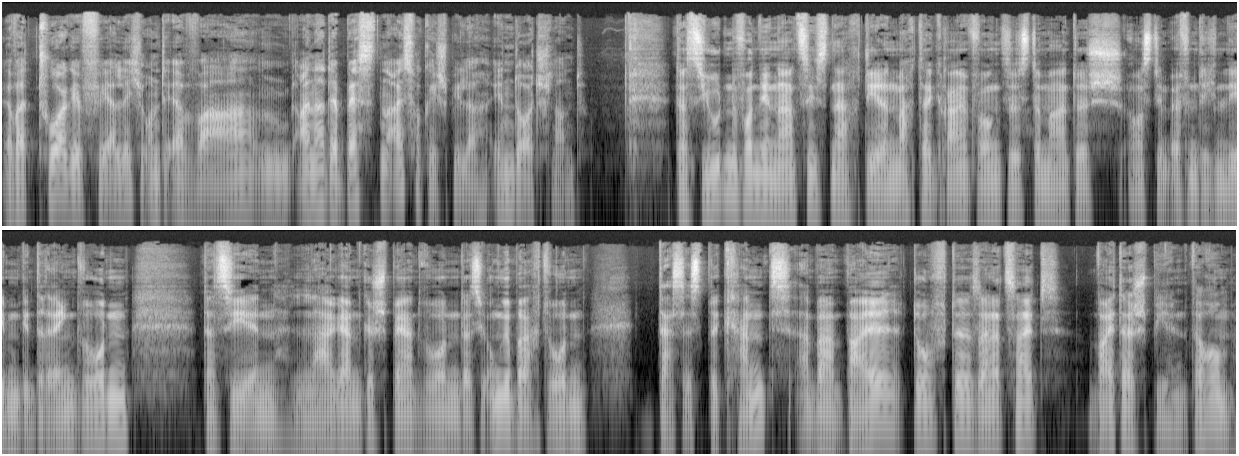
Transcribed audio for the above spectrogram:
Er war torgefährlich und er war hm, einer der besten Eishockeyspieler in Deutschland. Dass Juden von den Nazis nach deren Machtergreifung systematisch aus dem öffentlichen Leben gedrängt wurden, dass sie in Lagern gesperrt wurden, dass sie umgebracht wurden, das ist bekannt, aber Ball durfte seinerzeit weiterspielen. Warum?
